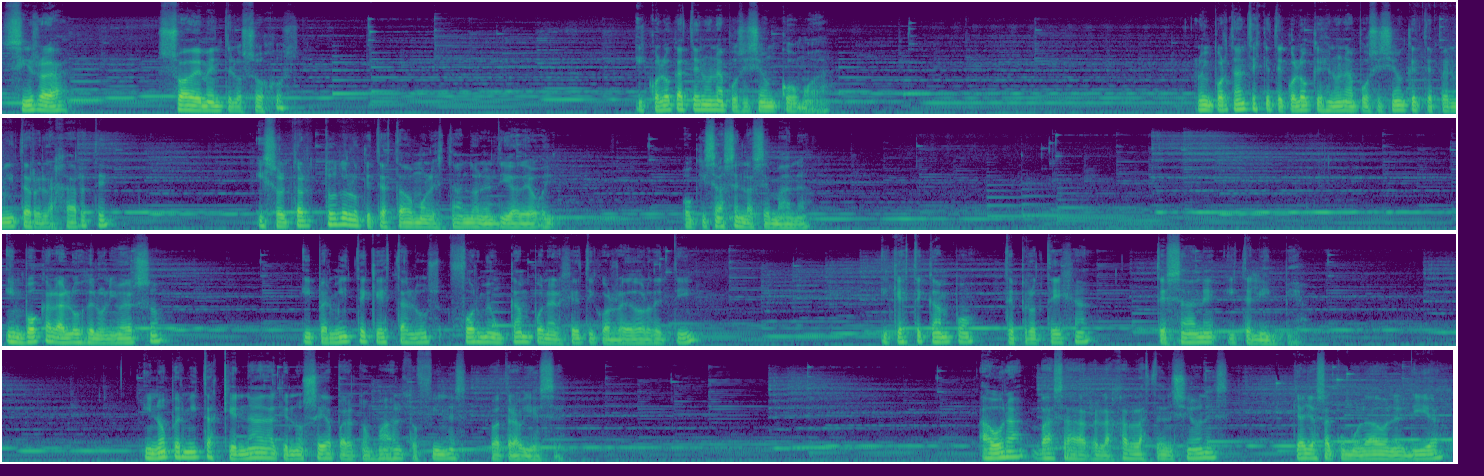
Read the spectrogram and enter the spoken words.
Cierra suavemente los ojos y colócate en una posición cómoda. Lo importante es que te coloques en una posición que te permita relajarte y soltar todo lo que te ha estado molestando en el día de hoy o quizás en la semana. Invoca la luz del universo y permite que esta luz forme un campo energético alrededor de ti y que este campo te proteja, te sane y te limpie. Y no permitas que nada que no sea para tus más altos fines lo atraviese. Ahora vas a relajar las tensiones que hayas acumulado en el día,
